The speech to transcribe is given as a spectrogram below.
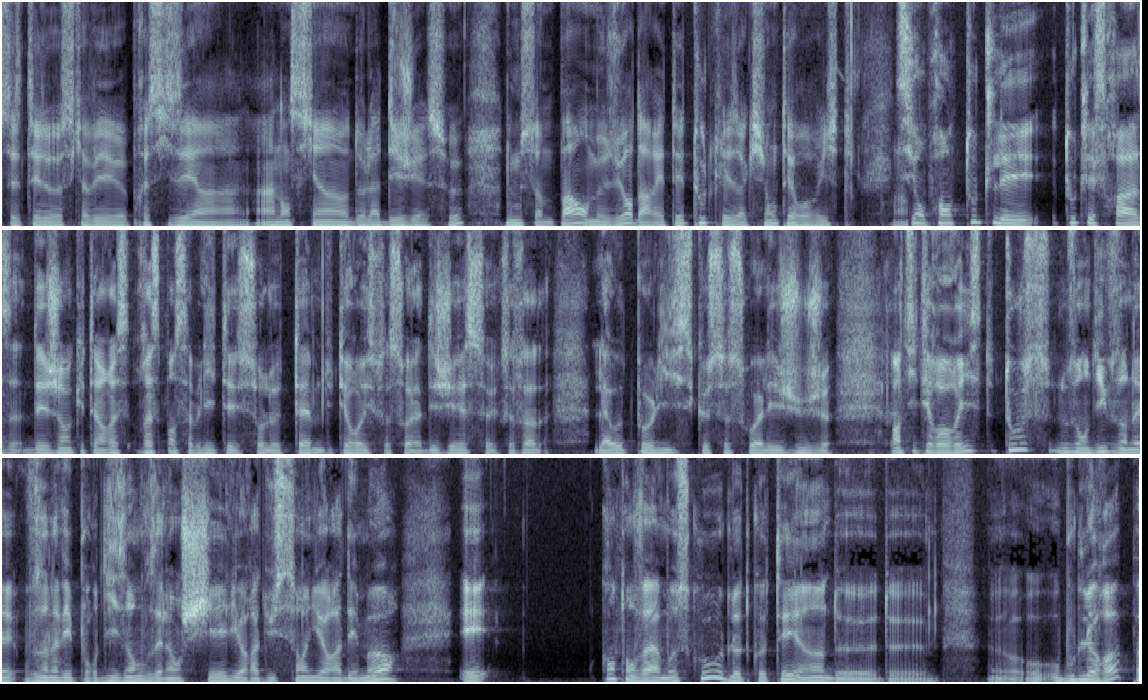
c'était ce qu'avait précisé un ancien de la DGSE, nous ne sommes pas en mesure d'arrêter toutes les actions terroristes si on prend toutes les, phrases des gens qui étaient en responsabilité sur le thème du terrorisme, que ce soit la DGSE, que ce soit la haute police, que ce soit les juges antiterroristes, tous nous ont dit vous en avez, vous en avez pour 10 ans, vous allez en chier, il y aura du sang, il y aura des morts. Et quand on va à Moscou, de l'autre côté, hein, euh, au, bout de l'Europe,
